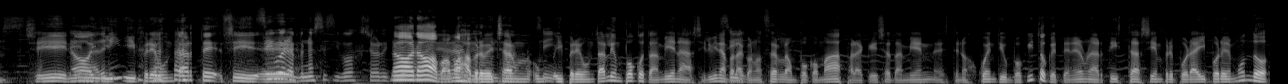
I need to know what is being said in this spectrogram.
todas. Sí, no, y, preguntarte, sí. Sí, eh, bueno, pero no sé si vos, Jordi. No, no, vamos a aprovechar un- disculpa. un- Sí. y preguntarle un poco también a Silvina para conocerla un poco más, para que ella también este, nos cuente un poquito, que tener un artista siempre por ahí por el mundo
